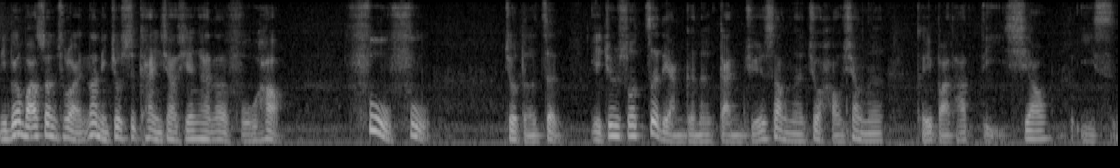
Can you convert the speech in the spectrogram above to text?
你不用把它算出来，那你就是看一下，先看它的符号，负负就得正，也就是说这两个呢，感觉上呢，就好像呢，可以把它抵消的意思，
